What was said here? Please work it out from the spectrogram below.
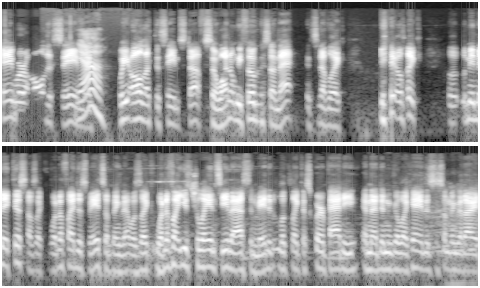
hey, we're all the same. Like, Yeah. we all like the same stuff. So why don't we focus on that instead of like you know, like let me make this. I was like, what if I just made something that was like, what if I used Chilean sea bass and made it look like a square patty, and I didn't go like, hey, this is something that I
